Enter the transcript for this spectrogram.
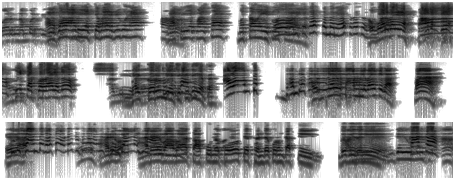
बरं नंबर हा, जाऊ आम्ही एकच्या बाहेर निघू ना. रात्री एक वाजता मग तवा येतो कस्टमर आहे असं कसं बरोबर आहे ना. आम्हाला ते- ते टप करून राहिला तो. आम्ही करून घ्यायचे. किती घेता? अहो आमचं अहो, मी येत, आपल्याला माहिती का? बा ए, तुम्ही शांत बसा, नाही तर तुम्हाला अरे उचलून बाबा तापू नको ते थंड करून टाकतील. दोघी जणी. ये. आम्ही उद्या येऊन काका.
